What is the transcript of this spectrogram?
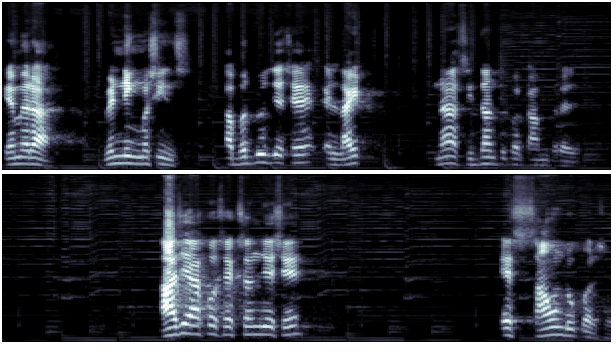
camera vending machines આ બધું જે છે એ લાઇટના સિદ્ધાંત ઉપર કામ કરે છે. આ જે આખો સેક્શન જે છે એ સાઉન્ડ ઉપર છે.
